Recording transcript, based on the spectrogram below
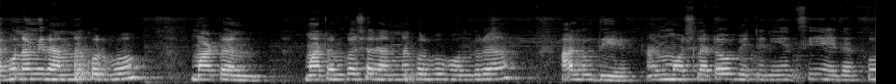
এখন আমি রান্না করব মাটন। মাটন কষা রান্না করব বন্ধুরা, আলু দিয়ে। আমি মশলাটাও বেটে নিয়েছি, এই দেখো।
